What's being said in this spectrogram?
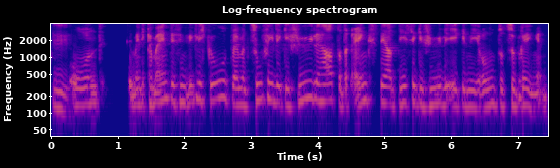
Mhm. Und die Medikamente sind wirklich gut, wenn man zu viele Gefühle hat oder Ängste hat, diese Gefühle irgendwie runterzubringen.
